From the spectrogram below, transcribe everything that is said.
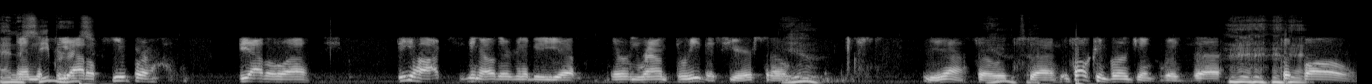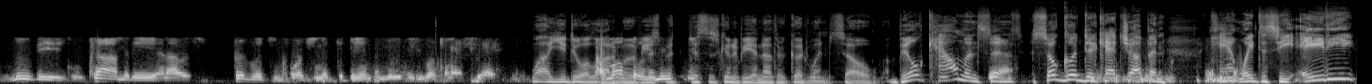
and the and the Seabirds. Seattle Super Seattle uh, Seahawks. You know they're going to be uh, they're in round three this year. So Yeah. yeah, so it's uh, it's all convergent with uh, football, movies, and comedy. And I was privileged and fortunate to be in the movie. What can I say? Well, you do a lot I'm of movies, the new- but this is going to be another good one. So, Bill Kalmanson, Yeah. so good to catch up, and can't wait to see 80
